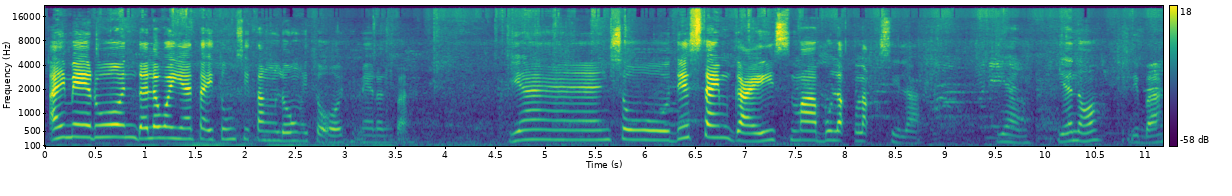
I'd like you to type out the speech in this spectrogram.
Ay, meron. Dalawa yata itong si Tanglong. Ito, oh. Meron pa. Yan. So, this time, guys, mabulaklak sila. Yan. Yan, oh. 'Di ba?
